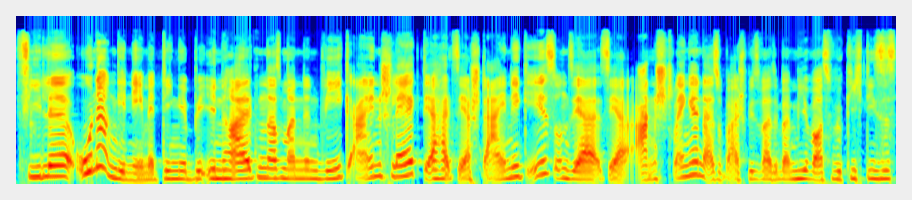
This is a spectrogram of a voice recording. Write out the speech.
viele unangenehme Dinge beinhalten, dass man einen Weg einschlägt, der halt sehr steinig ist und sehr, sehr anstrengend. Also beispielsweise bei mir war es wirklich dieses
